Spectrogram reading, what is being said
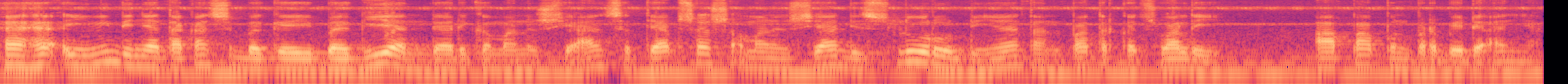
hak-hak ini dinyatakan sebagai bagian dari kemanusiaan setiap sosok manusia di seluruh dunia tanpa terkecuali, apa pun perbedaannya.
